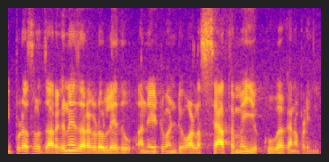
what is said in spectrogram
ఇప్పుడు అసలు జరగనే జరగడం లేదు అనేటువంటి వాళ్ళ శాతమే ఎక్కువగా కనపడింది.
